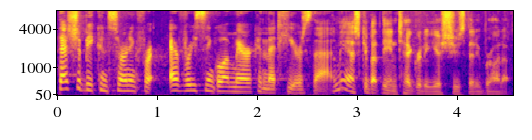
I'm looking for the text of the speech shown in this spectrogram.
That should be concerning for every single American that hears that. Let me ask you about the integrity issues that he brought up.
